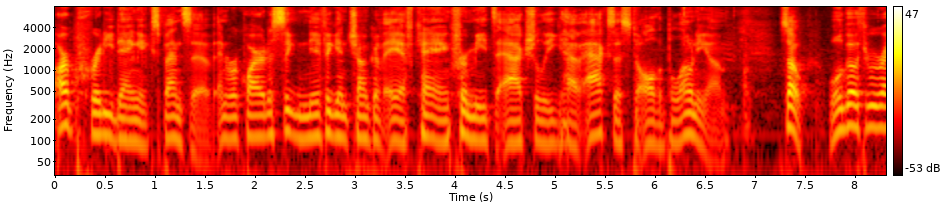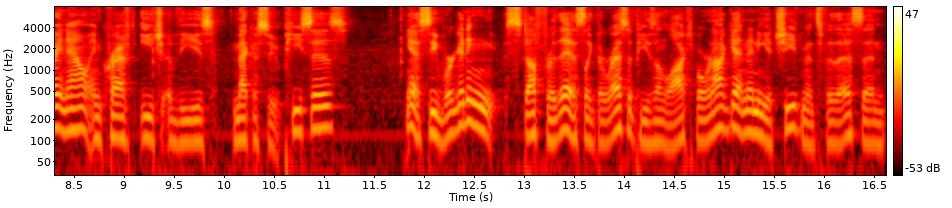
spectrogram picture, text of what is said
are pretty dang expensive and required a significant chunk of AFKing for me to actually have access to all the polonium. So we'll go through right now and craft each of these MekaSuit pieces. Yeah, see, we're getting stuff for this, like the recipes unlocked, but we're not getting any achievements for this, and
